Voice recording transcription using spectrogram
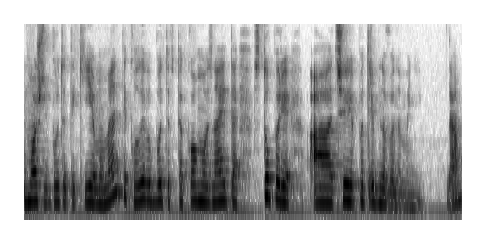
можуть бути такі моменти, коли ви будете в такому, знаєте, ступорі, а чи потрібно воно мені. Да?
